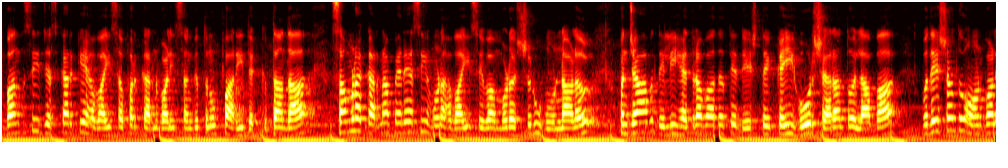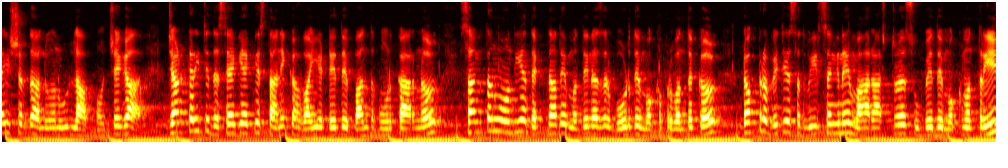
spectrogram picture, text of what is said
ਬੰਦ ਸੀ, ਜਿਸ ਕਰਕੇ ਹਵਾਈ ਸਫ਼ਰ ਕਰਨ ਵਾਲੀ ਸੰਗਤ ਨੂੰ ਭਾਰੀ ਦਿੱਕਤਾਂ ਦਾ ਸਾਹਮਣਾ ਕਰਨਾ ਪੈ ਰਿਹਾ ਸੀ। ਹੁਣ ਹਵਾਈ ਸੇਵਾ ਮੁੜ ਸ਼ੁਰੂ ਹੋਣ ਨਾਲ ਪੰਜਾਬ, ਦਿੱਲੀ, ਹੈਦਰਾਬਾਦ ਅਤੇ ਦੇਸ਼ ਦੇ ਕਈ ਹੋਰ ਸ਼ਹਿਰਾਂ ਤੋਂ ਇਲਾਵਾ ਵਿਦੇਸ਼ਾਂ ਤੋਂ ਆਉਣ ਵਾਲੇ ਸ਼ਰਧਾਲੂਆਂ ਨੂੰ ਲਾਭ ਪਹੁੰਚੇਗਾ। ਜਾਣਕਾਰੀ 'ਚ ਦੱਸਿਆ ਗਿਆ ਕਿ ਸਥਾਨਕ ਹਵਾਈ ਅੱਡੇ ਦੇ ਬੰਦ ਹੋਣ ਕਾਰਨ ਸੰਗਤਾਂ ਨੂੰ ਆਉਂਦੀਆਂ ਦਿੱਕਤਾਂ ਦੇ ਮੱਦੇਨਜ਼ਰ ਬੋਰਡ ਦੇ ਮੁੱਖ ਪ੍ਰਬੰਧਕ ਡਾਕਟਰ ਵਿਜੇ ਸਤਵੀਰ ਸਿੰਘ ਨੇ ਮਹਾਰਾਸ਼ਟਰ ਸੂਬੇ ਦੇ ਮੁੱਖ ਮੰਤਰੀ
